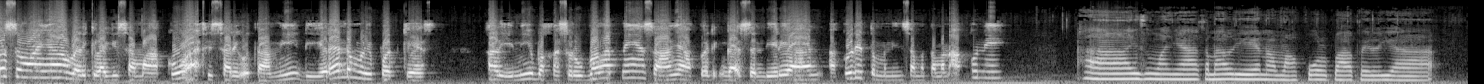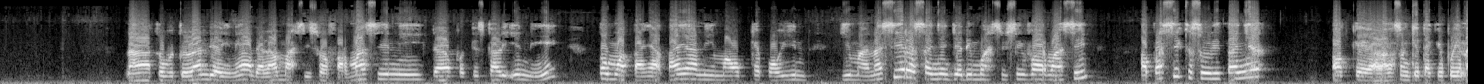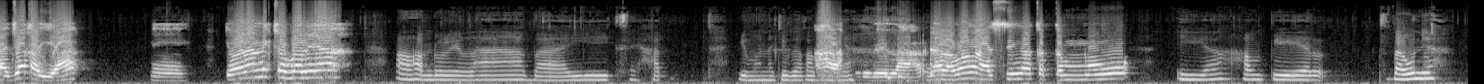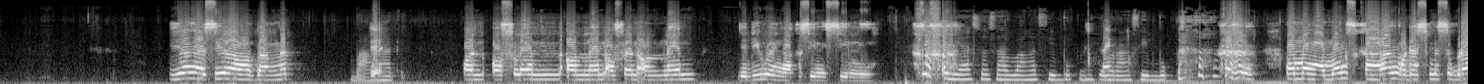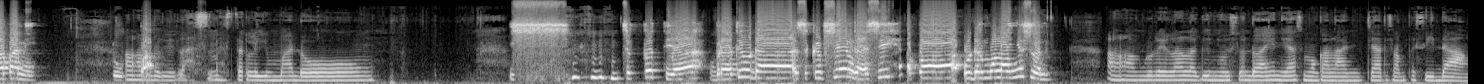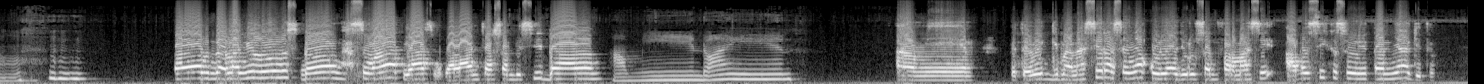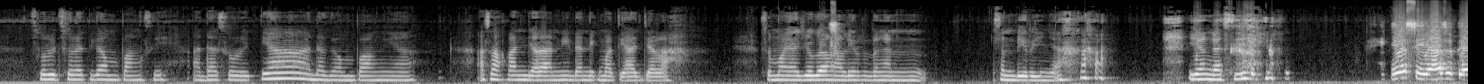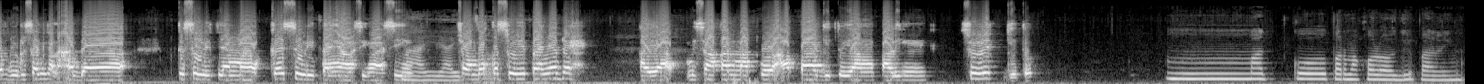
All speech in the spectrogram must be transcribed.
Halo semuanya, balik lagi sama aku Asisari Utami di Randomly Podcast. Kali ini bakal seru banget nih, soalnya aku nggak sendirian. Aku ditemenin sama teman aku nih. Hai semuanya, kenalin nama aku Ulpa Aprilia. Nah, kebetulan dia ini adalah mahasiswa farmasi nih. Dan podcast kali ini, aku mau tanya-tanya nih, mau kepoin. Gimana sih rasanya jadi mahasiswa farmasi? Apa sih kesulitannya? Oke, langsung kita kepoin aja kali ya. Nih, gimana nih kabarnya? Alhamdulillah baik, sehat. Gimana juga kabarnya? Alhamdulillah. Udah lama gak sih gak ketemu? Iya, hampir setahun ya. Iya gak sih lama banget. Banget. On offline, online, offline, online. Jadi gue gak ke sini-sini. Iya, susah banget sibuk nih, orang sibuk. Ngomong-ngomong sekarang udah semester berapa nih? Lupa. Alhamdulillah semester 5 dong. Ih, cepet ya. Berarti udah skripsian gak sih? Apa udah mulai nyusun? Alhamdulillah lagi nyusun doain ya semoga lancar sampai sidang. Oh, bentar lagi lulus dong. Semangat ya, semoga lancar sampai sidang. Amin, doain. Amin. BTW gimana sih rasanya kuliah jurusan farmasi? Apa sih kesulitannya gitu? Sulit-sulit gampang sih. Ada sulitnya, ada gampangnya. Asalkan jalani dan nikmati aja lah. Semuanya juga ngalir dengan sendirinya. Iya enggak sih? Iya sih ya, setiap jurusan kan ada kesulitannya kesulitannya masing-masing. Nah, iya, itu. Contoh kesulitannya deh, kayak misalkan matkul apa gitu yang paling sulit gitu. Hmm, matkul farmakologi paling.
